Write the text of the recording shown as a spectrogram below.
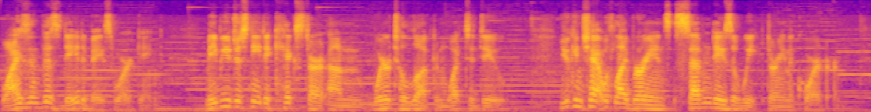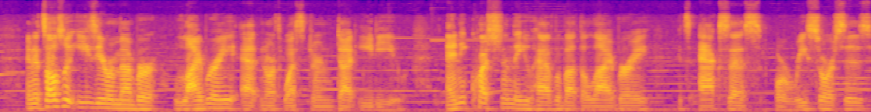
Why isn't this database working? Maybe you just need a kickstart on where to look and what to do. You can chat with librarians seven days a week during the quarter. And it's also easy to remember library at northwestern.edu. Any question that you have about the library, its access, or resources,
